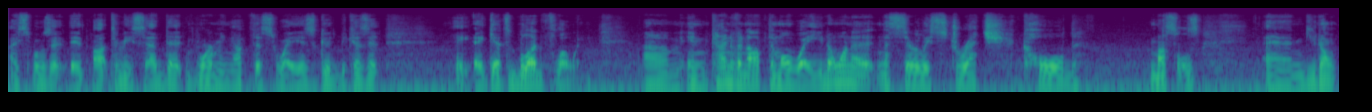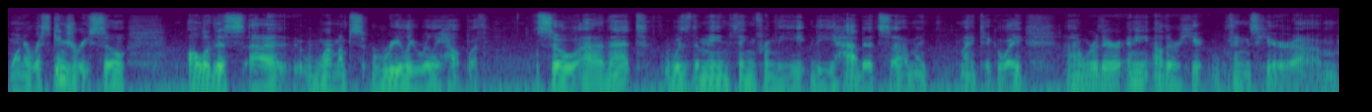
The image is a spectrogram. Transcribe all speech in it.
I suppose it, it, ought to be said that warming up this way is good because it, it, it gets blood flowing um, in kind of an optimal way. You don't want to necessarily stretch cold muscles and you don't want to risk injury. So, all of this uh, warm ups really, really help with. So, uh, that was the main thing from the, the habits, uh, my, my takeaway. Uh, were there any other here, things here? Um,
